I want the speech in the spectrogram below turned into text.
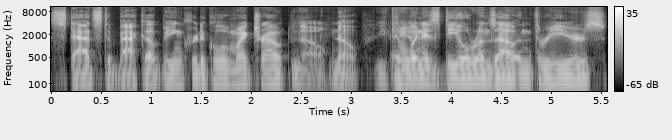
stats to back up being critical of Mike Trout? No. No. And when his deal runs out in three years,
